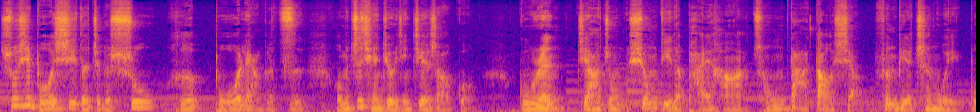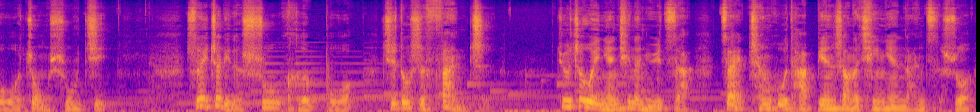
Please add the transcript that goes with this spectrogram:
舒兮伯西的这个“舒”和“伯”两个字，我们之前就已经介绍过。古人家中兄弟的排行啊，从大到小，分别称为伯仲叔季。所以这里的“叔”和“伯”其实都是泛指。就这位年轻的女子啊，在称呼她边上的青年男子说：“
